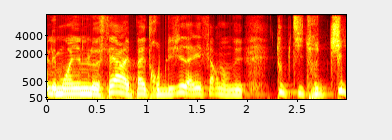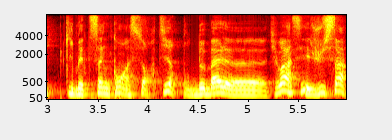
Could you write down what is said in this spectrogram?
les moyens de le faire et pas être obligé d'aller faire dans des tout petits trucs cheap qui mettent 5 ans à sortir pour deux balles. euh, tu vois, c'est juste ça.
